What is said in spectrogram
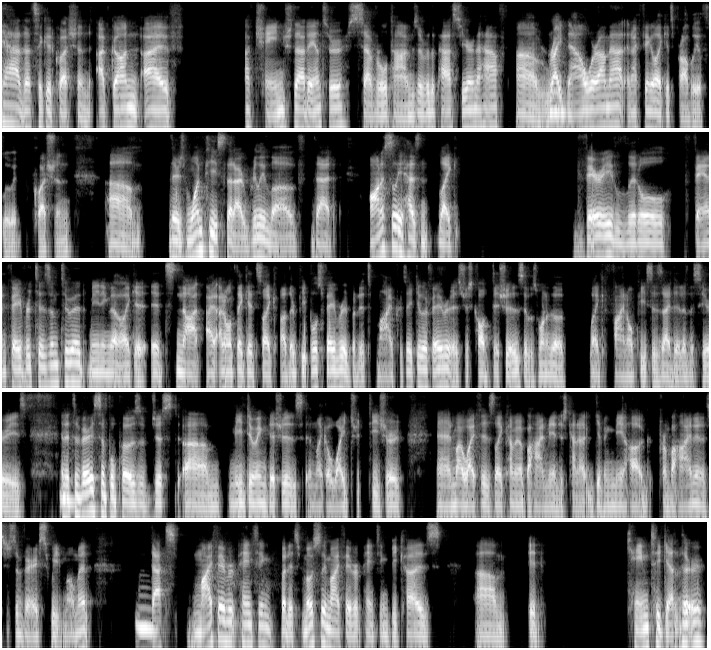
Yeah, that's a good question. I've gone, I've I've changed that answer several times over the past year and a half. Um, right Mm. now, where I'm at, and I feel like it's probably a fluid question. Um, there's one piece that I really love that honestly has like very little fan favoritism to it, meaning that like it, it's not, I, I don't think it's like other people's favorite, but it's my particular favorite. It's just called Dishes. It was one of the like final pieces I did of the series. And it's a Mm. very simple pose of just um, me doing dishes in like a white t-shirt. And my wife is like coming up behind me and just kind of giving me a hug from behind. And it's just a very sweet moment. Mm. That's my favorite painting, but it's mostly my favorite painting because um, it came together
